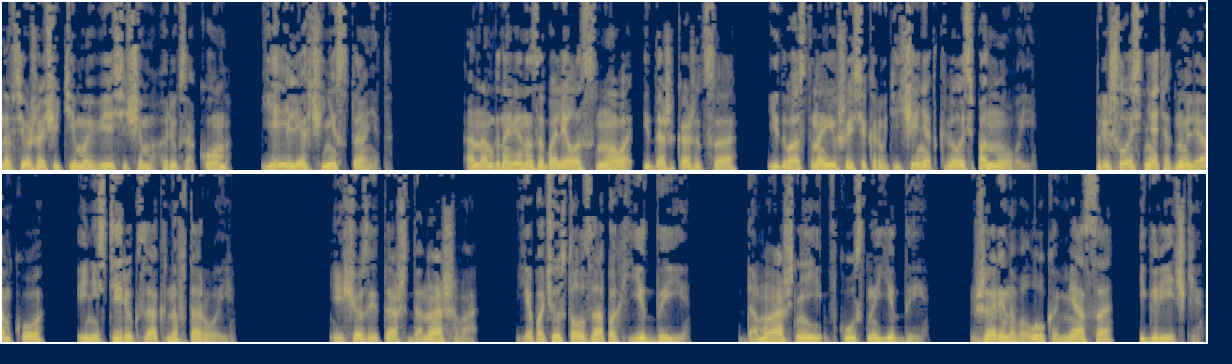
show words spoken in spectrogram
но все же ощутимо весящим рюкзаком, ей легче не станет. Она мгновенно заболела снова, и даже, кажется, едва остановившееся кровотечение открылось по новой. Пришлось снять одну лямку и нести рюкзак на второй. Еще за этаж до нашего я почувствовал запах еды, домашней вкусной еды, жареного лука, мяса и гречки.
